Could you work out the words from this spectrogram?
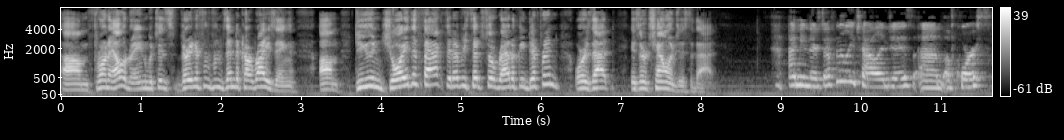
um, Throne of Eldraine, which is very different from Zendikar Rising. Um, do you enjoy the fact that every set's so radically different, or is that is there challenges to that? I mean, there's definitely challenges, um, of course,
